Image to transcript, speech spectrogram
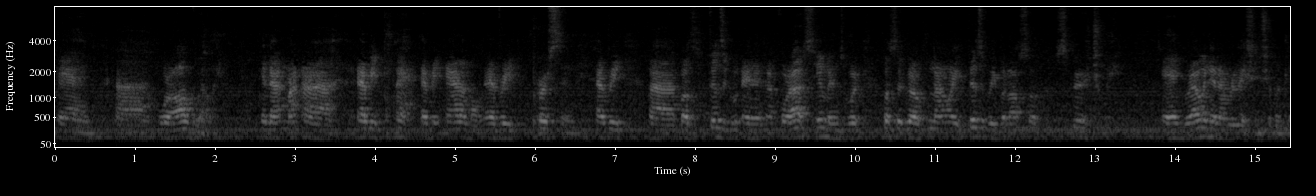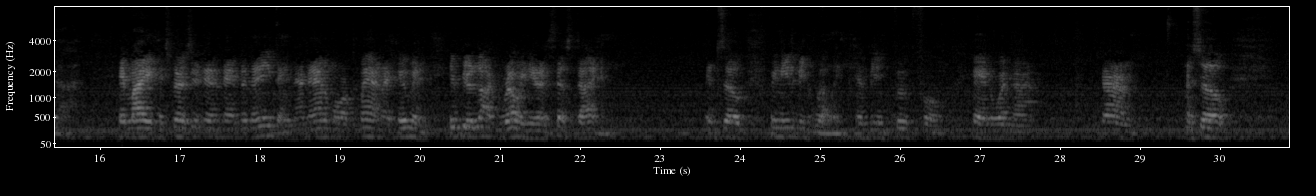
And uh, we're all growing. And that, uh, every plant, every animal, every person, every uh, both physical and for us humans, we're supposed to grow not only physically but also spiritually, and growing in our relationship with God in my experience, in, in, in anything, an animal, a plant, a human, if you're not growing, you're just dying. And so we need to be growing and being fruitful and whatnot. Um, and so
